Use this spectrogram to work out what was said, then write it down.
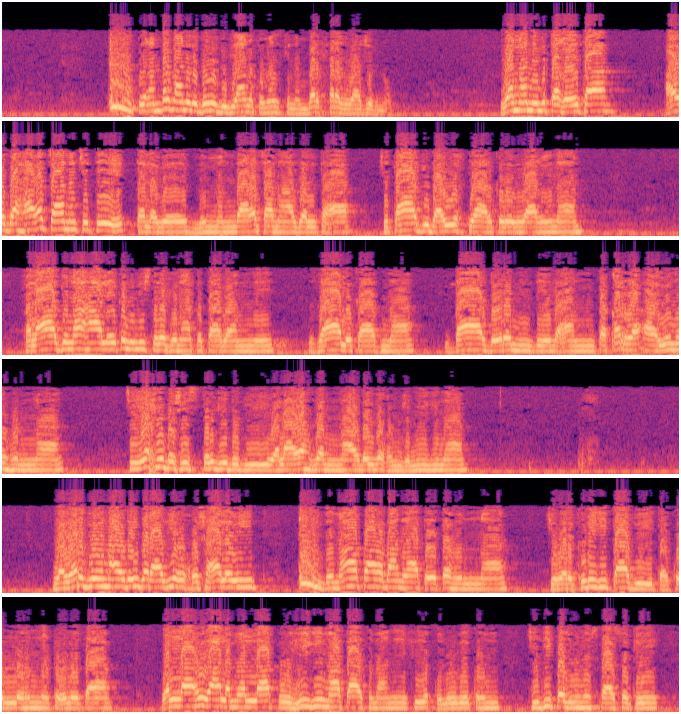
پیغمبر باندې د ګڼو بیبیانو په منځ کې نمبر فرض واجب نو ومن ابتغیتا او د هغه چانه چې تی تلوي ممن دا چانه ازلتا چې تا جدای اختیار کړو راغینا فلا جناح علیک نشتره گناہ پتا باندې ذالک ادنا دا ډېر نږدې ده ان تقر اعینهن چې یخی بشي سترګې د دوی ولا يحزن ما دوی به غمجنېږي نه ويرجو ما دوی به راضي او خوشاله وي بما پاغ باندې آتے تهن چې ورکړي دي تا دوی ته کلهن ټولو ته والله يعلم الله پوهیږي ما تاسو باندې فی قلوبکم چې دی په زړه تاسو کې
